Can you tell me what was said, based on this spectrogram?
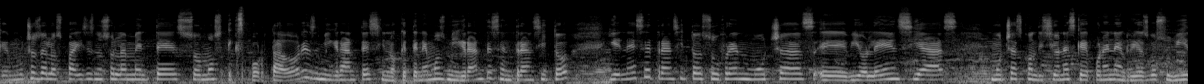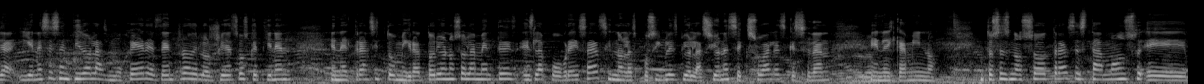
Que en muchos de los países no solamente somos exportadores de migrantes, sino que tenemos migrantes en tránsito y en ese tránsito sufren muchas eh, violencias, muchas condiciones que ponen en riesgo su vida. Y en ese sentido las mujeres, dentro de los riesgos que tienen en el tránsito migratorio, no solamente es la pobreza, sino las posibles violaciones sexuales que se dan en el camino. Entonces nosotras estamos eh,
